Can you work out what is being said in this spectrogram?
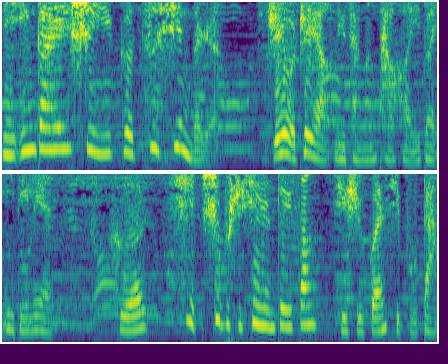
你应该是一个自信的人，只有这样，你才能谈好一段异地恋。和信是不是信任对方其实关系不大。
